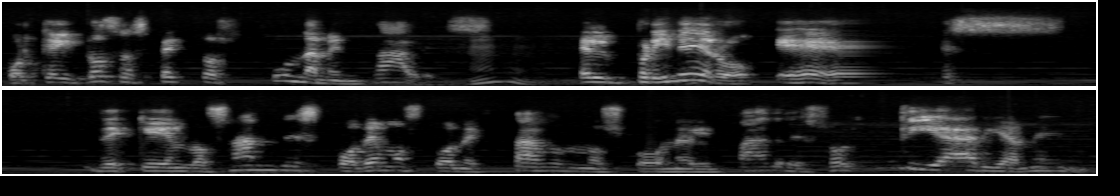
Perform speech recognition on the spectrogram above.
porque hay dos aspectos fundamentales. Mm. El primero es de que en los Andes podemos conectarnos con el Padre Sol diariamente.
